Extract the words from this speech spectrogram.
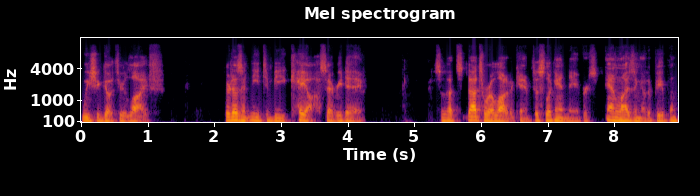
we should go through life. There doesn't need to be chaos every day. So that's that's where a lot of it came. Just looking at neighbors, analyzing other people.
